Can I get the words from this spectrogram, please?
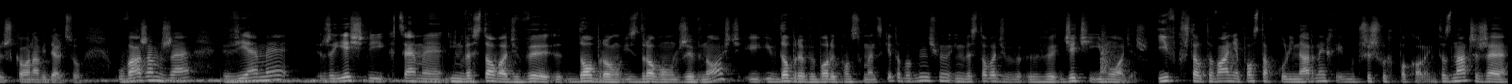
y, Szkoła na Widelcu. Uważam, że wiemy, że jeśli chcemy inwestować w dobrą i zdrową żywność i, i w dobre wybory konsumenckie, to powinniśmy inwestować w, w, dzieci i młodzież i w kształtowanie postaw kulinarnych jakby przyszłych pokoleń. To znaczy, że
